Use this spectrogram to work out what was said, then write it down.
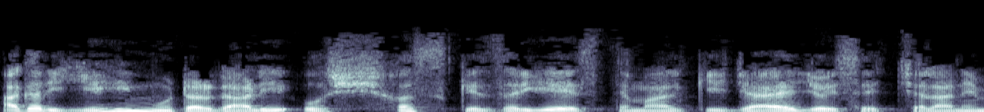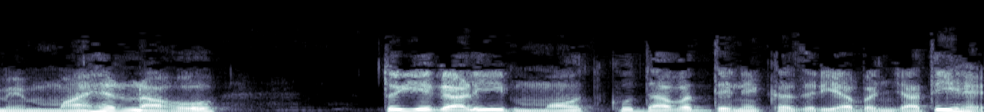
اگر یہی موٹر گاڑی اس شخص کے ذریعے استعمال کی جائے جو اسے چلانے میں ماہر نہ ہو، تو یہ گاڑی موت کو دعوت دینے کا ذریعہ بن جاتی ہے۔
